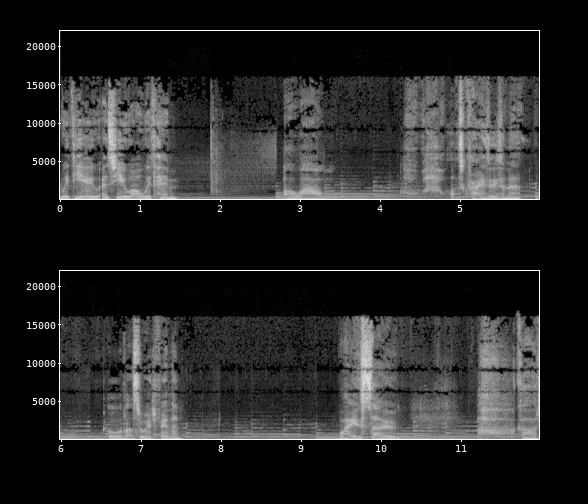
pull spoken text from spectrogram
with you as you are with him. Oh wow. Oh wow, that's crazy, isn't it? Oh, that's a weird feeling. Wait, so. Oh god.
